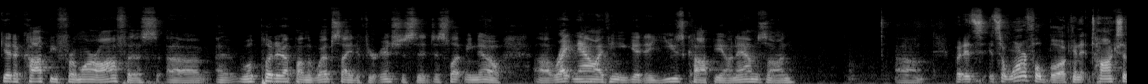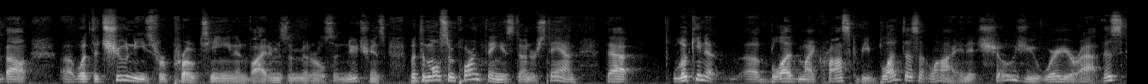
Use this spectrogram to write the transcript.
get a copy from our office. Uh, uh we'll put it up on the website if you're interested. Just let me know. Uh, right now, I think you get a used copy on Amazon. Um, but it's it's a wonderful book, and it talks about uh, what the chew needs for protein and vitamins and minerals and nutrients. But the most important thing is to understand that looking at uh, blood microscopy, blood doesn't lie, and it shows you where you're at. This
